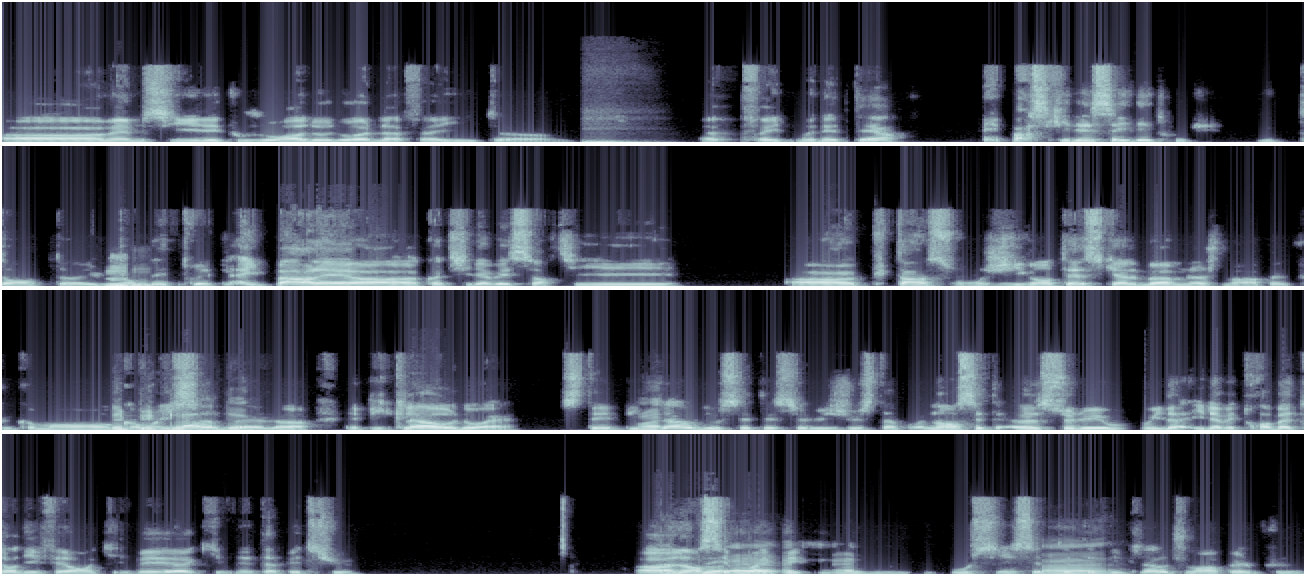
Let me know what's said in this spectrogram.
Euh, même s'il est toujours à deux doigts de la faillite, euh, la faillite monétaire. Et parce qu'il essaye des trucs. Il tente, euh, il tente Mhm. des trucs. Là, il parlait quand il avait sorti. putain, son gigantesque album, là, je me rappelle plus comment, Epic comment il s'appelle. Epic Cloud, ouais. C'était Epic Ouais. Cloud ou c'était celui juste après? Non, c'était celui où il, a, il avait trois batteurs différents qui, qui venaient taper dessus. Euh, non, c'est pas Euh, Epic. euh, Ou si, c'est euh, peut-être Epic Cloud, je me rappelle plus.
